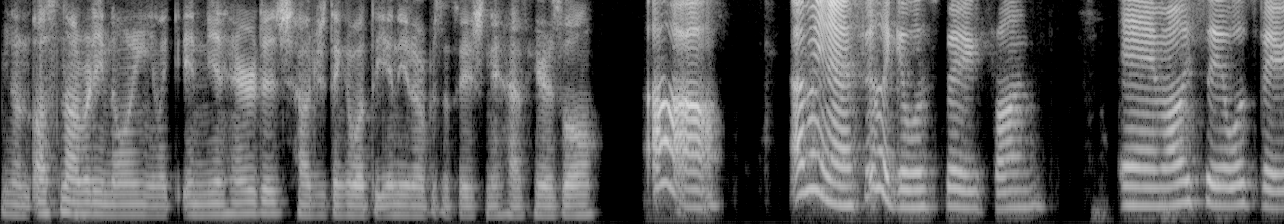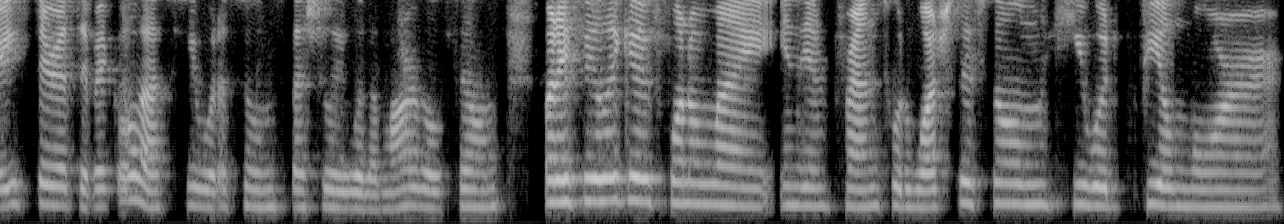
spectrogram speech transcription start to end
you know, us not really knowing like Indian heritage, how do you think about the Indian representation they have here as well? Oh, I mean, I feel like it was very fun. And obviously, it was very stereotypical, as you would assume, especially with a Marvel film. But I feel like if one of my Indian friends would watch this film, he would feel more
